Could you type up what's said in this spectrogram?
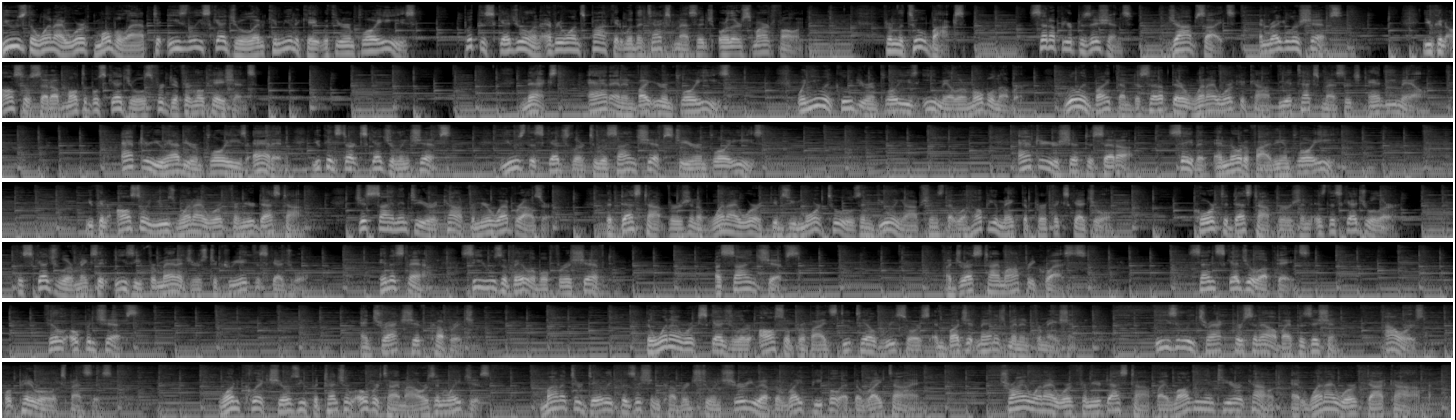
Use the When I Work mobile app to easily schedule and communicate with your employees. Put the schedule in everyone's pocket with a text message or their smartphone. From the toolbox, set up your positions, job sites, and regular shifts. You can also set up multiple schedules for different locations. Next, add and invite your employees. When you include your employee's email or mobile number, we'll invite them to set up their When I Work account via text message and email. After you have your employees added, you can start scheduling shifts. Use the scheduler to assign shifts to your employees. After your shift is set up, save it and notify the employee. You can also use When I Work from your desktop. Just sign into your account from your web browser. The desktop version of When I Work gives you more tools and viewing options that will help you make the perfect schedule. Core to desktop version is the scheduler. The scheduler makes it easy for managers to create the schedule. In a snap, see who's available for a shift, assign shifts, address time off requests, send schedule updates, fill open shifts, and track shift coverage. The When I Work scheduler also provides detailed resource and budget management information. Easily track personnel by position, hours, or payroll expenses. One click shows you potential overtime hours and wages. Monitor daily position coverage to ensure you have the right people at the right time. Try When I Work from your desktop by logging into your account at wheniwork.com.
